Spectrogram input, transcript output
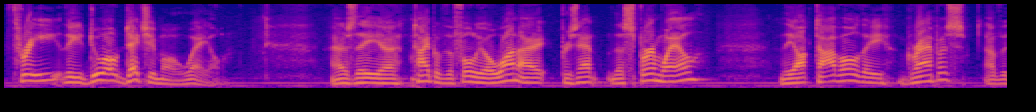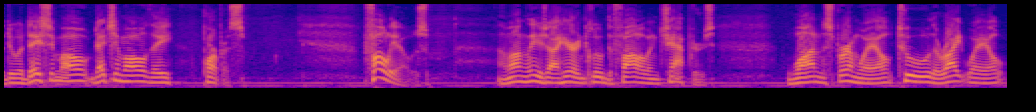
3. The duodecimo whale. As the uh, type of the folio 1, I present the sperm whale, the octavo, the grampus, of the duodecimo, decimo, the porpoise. Folios. Among these, I here include the following chapters 1. The sperm whale, 2. The right whale,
